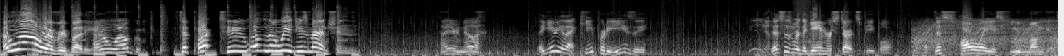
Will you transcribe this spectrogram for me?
Hello, everybody, And welcome. to part two of Luigi's Mansion. How you know? They gave you that key pretty easy. This is where the game restarts, people. But this hallway is humongous.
